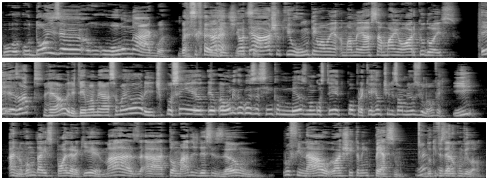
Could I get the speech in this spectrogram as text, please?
o 2 é o 1 na água, basicamente. Cara, eu até acho que o 1 tem uma, uma ameaça maior que o 2. Exato, real, ele tem uma ameaça maior. E, tipo assim, eu, eu, a única coisa assim que eu mesmo não gostei é, pô, pra que reutilizar o mesmo vilão, velho? E, ah, não vamos dar spoiler aqui, mas a tomada de decisão pro final eu achei também péssimo é, do que fizeram com o vilão.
